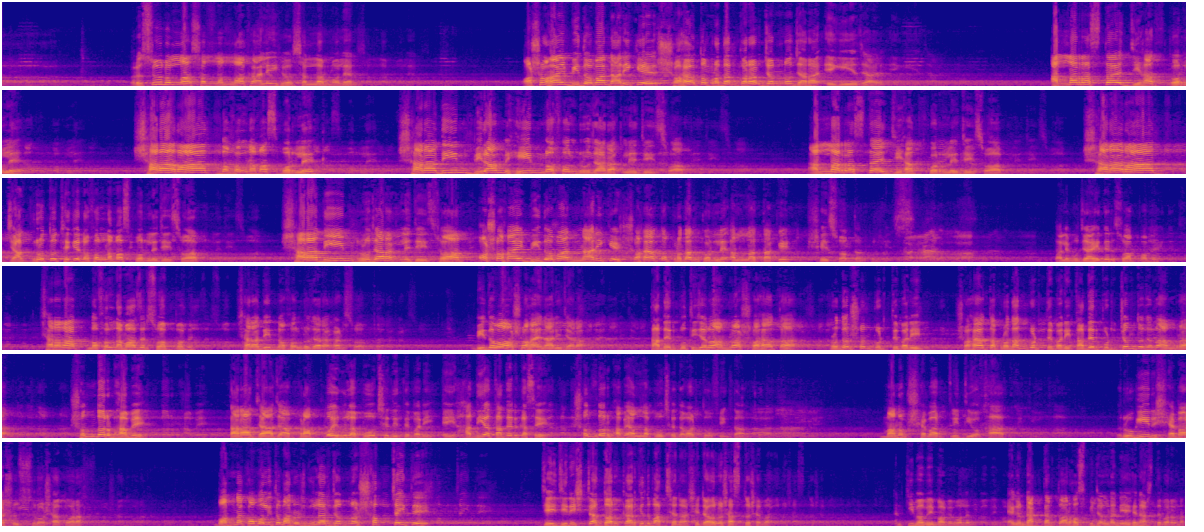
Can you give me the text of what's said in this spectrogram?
رسول الله صلى الله عليه وسلم বলেন অসহায় বিধবা নারীকে সহায়তা প্রদান করার জন্য যারা এগিয়ে যায়। আল্লাহর রাস্তায় জিহাদ করলে, সারা রাত নফল নামাজ পড়লে সারা দিন বিরামহীন নফল রোজা রাখলে যে সব আল্লাহর রাস্তায় জিহাদ করলে যে সব সারা রাত জাগ্রত থেকে নফল নামাজ পড়লে যে সব সারা দিন রোজা রাখলে যে সব অসহায় বিধবা নারীকে সহায়তা প্রদান করলে আল্লাহ তাকে সেই সব দান করবে। তাহলে মুজাহিদের সোয়াব পাবে, সারা রাত নফল নামাজের সোয়াব পাবে সারা দিন নফল রোজা রাখার সোয়াব পাবে। বিধবা, অসহায় নারী যারা, তাদের প্রতি যেন আমরা সহায়তা প্রদর্শন করতে পারি, সহায়তা প্রদান করতে পারি, তাদের পর্যন্ত যেন আমরা সুন্দরভাবে তারা যা যা প্রাপ্য এগুলা পৌঁছে দিতে পারি, এই হাদিয়া তাদের কাছে সুন্দরভাবে আল্লাহ পৌঁছে দেওয়ার তৌফিক দান করে মানব সেবার তৃতীয় খাত, রুগীর সেবা শুশ্রূষা করা। বন্যা কবলিত মানুষগুলার জন্য সবচাইতে যে জিনিসটা দরকার কিন্তু পাচ্ছে না, সেটা হলো স্বাস্থ্য সেবা। কীভাবে পাবে বলেন? একজন ডাক্তার তো আর হসপিটালটা নিয়ে এখানে আসতে পারে না।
